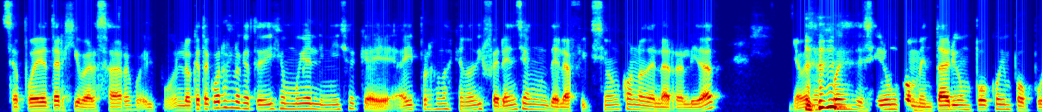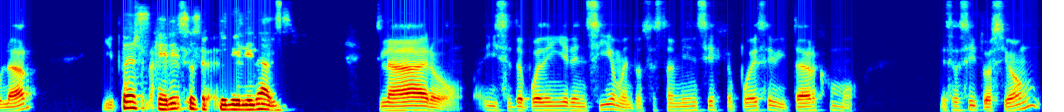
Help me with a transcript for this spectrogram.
se puede tergiversar. el lo que te acuerdas lo que te dije muy al inicio, que hay personas que no diferencian de la ficción con lo de la realidad. Y a veces puedes decir un comentario un poco impopular y Pues te- susceptibilidades. Claro, y se te pueden ir encima, entonces también si es que puedes evitar como esa situación,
